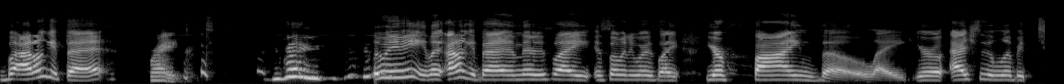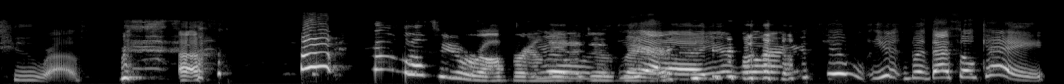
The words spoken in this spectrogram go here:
but I don't get that. Right. right. What do you mean? Like, I don't get that. And they're just like, in so many words, like, you're fine though. Like, you're actually a little bit too rough. uh, a little too rough around the edges there. Yeah, you're more, you're too, you, but that's okay.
